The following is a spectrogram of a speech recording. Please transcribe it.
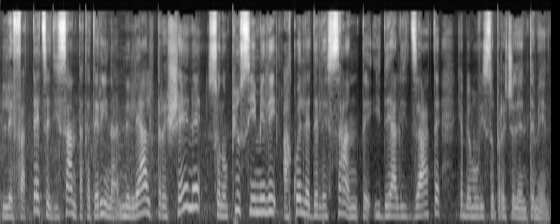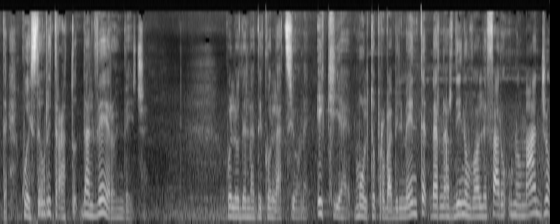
Le fattezze di Santa Caterina nelle altre scene sono più simili a quelle delle sante idealizzate che abbiamo visto precedentemente. Questo è un ritratto dal vero invece quello della decollazione. E chi è? Molto probabilmente Bernardino volle fare un omaggio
